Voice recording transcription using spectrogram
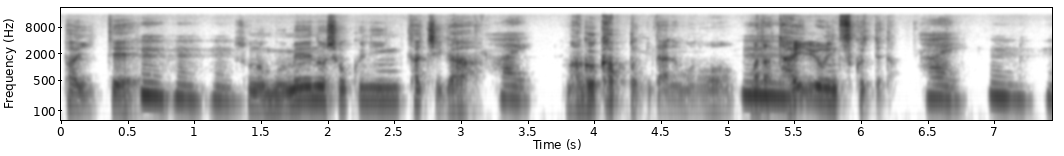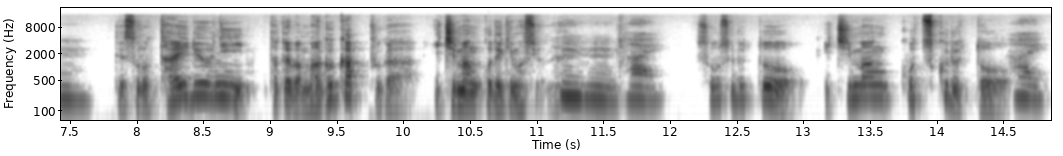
ぱいいて、うんうんうん。その無名の職人たちがはい。マグカップみたいなものをまだ大量に作ってた。はい。うんうん。でその大量に例えばマグカップが1万個できますよね。うんうん。はい。そうすると1万個作ると、はい。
